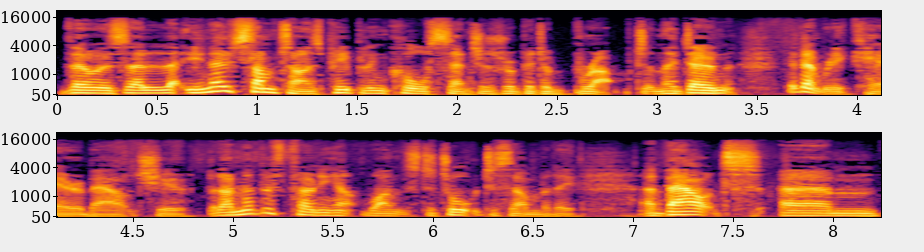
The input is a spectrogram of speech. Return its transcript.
There was a, you know, sometimes people in call centres are a bit abrupt and they don't, they don't really care about you. But I remember phoning up once to talk to somebody about, um,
